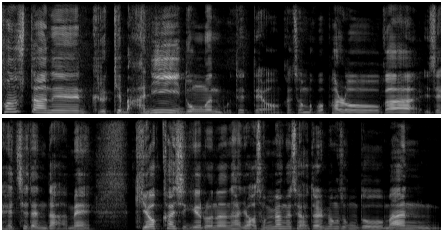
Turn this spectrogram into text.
선수단은 그렇게 많이 이동은 못했대요. 그러니까 전북 버팔로가 이제 해체된 다음에 기억하시기로는 한 여섯 명에서 여덟 명 정도만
